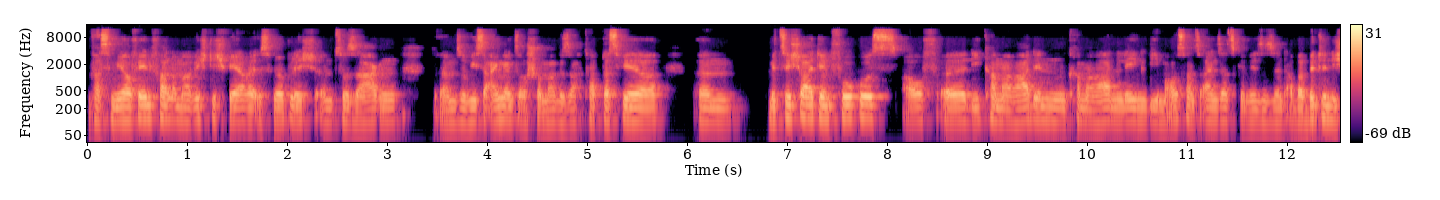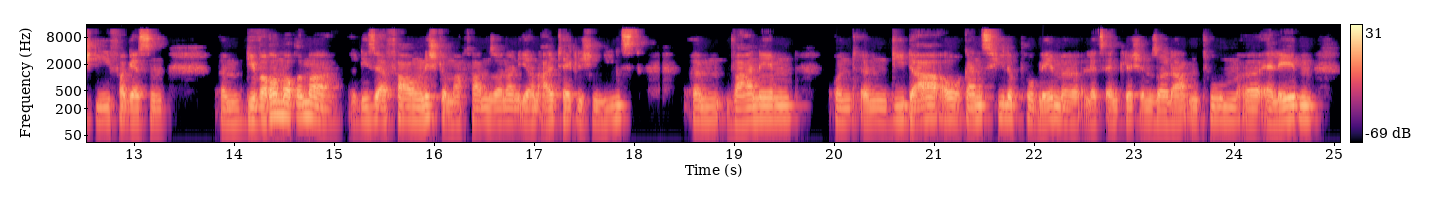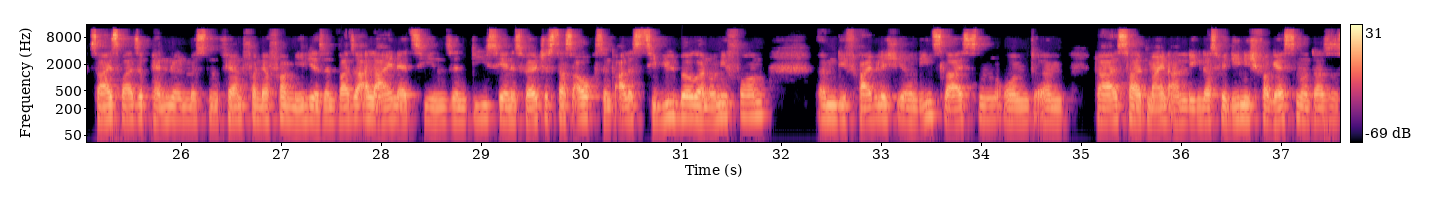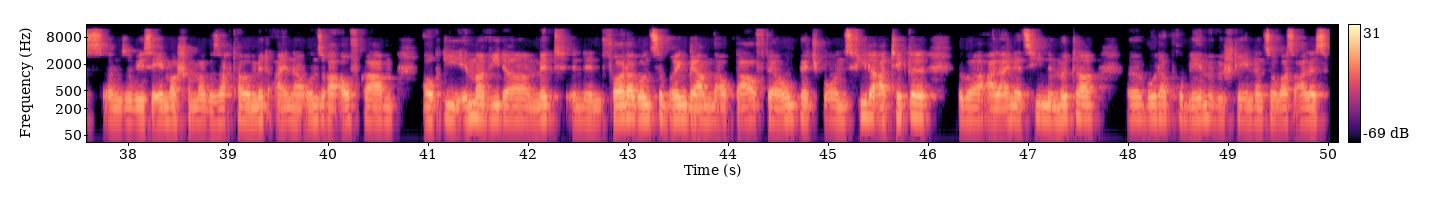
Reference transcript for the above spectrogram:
Was mir auf jeden Fall nochmal wichtig wäre, ist wirklich ähm, zu sagen, ähm, so wie ich es eingangs auch schon mal gesagt habe, dass wir ähm, mit Sicherheit den Fokus auf äh, die Kameradinnen und Kameraden legen, die im Auslandseinsatz gewesen sind, aber bitte nicht die vergessen, ähm, die warum auch immer diese Erfahrung nicht gemacht haben, sondern ihren alltäglichen Dienst ähm, wahrnehmen und ähm, die da auch ganz viele Probleme letztendlich im Soldatentum äh, erleben, sei es, weil sie pendeln müssen, fern von der Familie sind, weil sie alleinerziehend sind, dies, jenes, welches das auch, sind alles Zivilbürger in Uniform, die freiwillig ihren Dienst leisten und ähm, da ist halt mein Anliegen, dass wir die nicht vergessen und das ist, ähm, so wie ich es eben auch schon mal gesagt habe, mit einer unserer Aufgaben, auch die immer wieder mit in den Vordergrund zu bringen. Wir haben auch da auf der Homepage bei uns viele Artikel über alleinerziehende Mütter, äh, wo da Probleme bestehen und sowas alles.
